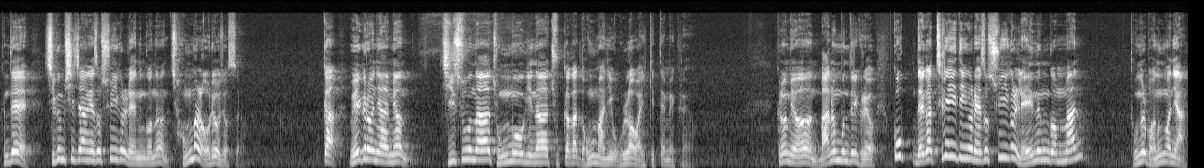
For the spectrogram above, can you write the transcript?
근데 지금 시장에서 수익을 내는 거는 정말 어려워졌어요. 그러니까 왜 그러냐면 지수나 종목이나 주가가 너무 많이 올라와 있기 때문에 그래요. 그러면 많은 분들이 그래요. 꼭 내가 트레이딩을 해서 수익을 내는 것만 돈을 버는 거냐?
